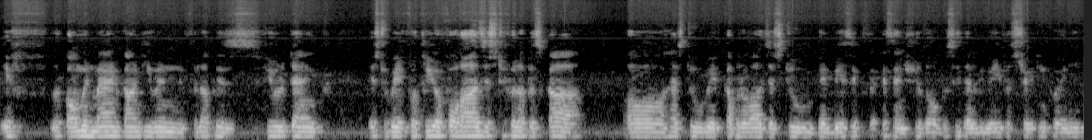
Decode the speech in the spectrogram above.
if the common man can't even fill up his fuel tank, is to wait for three or four hours just to fill up his car, or has to wait a couple of hours just to get basic essentials. Obviously, that'll be very frustrating for any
